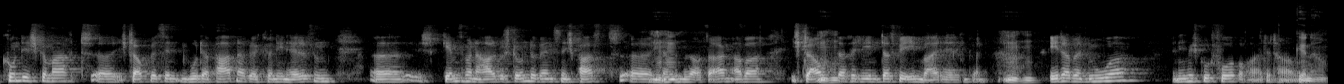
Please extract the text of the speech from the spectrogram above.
kundig gemacht. Äh, ich glaube, wir sind ein guter Partner. Wir können Ihnen helfen. Äh, ich gebe es mal eine halbe Stunde, wenn es nicht passt. Äh, ich kann mhm. das auch sagen. Aber ich glaube, mhm. dass, ich dass wir Ihnen weiterhelfen können. Mhm. Geht aber nur, wenn ich mich gut vorbereitet habe. Genau.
